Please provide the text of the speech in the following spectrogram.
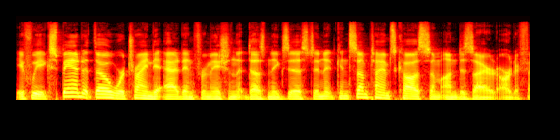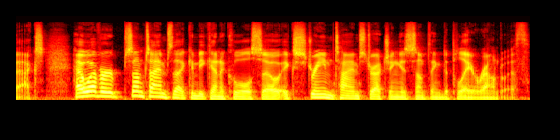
If we expand it though, we're trying to add information that doesn't exist, and it can sometimes cause some undesired artifacts. However, sometimes that can be kind of cool, so extreme time stretching is something to play around with.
